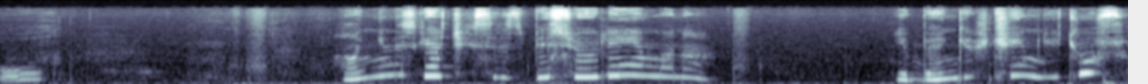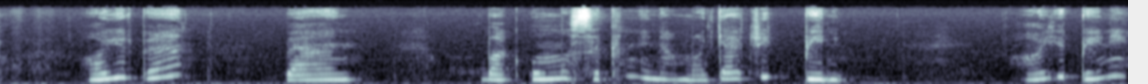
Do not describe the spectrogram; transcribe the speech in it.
Of. Hanginiz gerçeksiniz? Bir söyleyin bana. Ya ben gerçeğim ne diyorsun? Hayır ben. Ben. Bak ona sakın inanma. Gerçek benim. Hayır benim.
